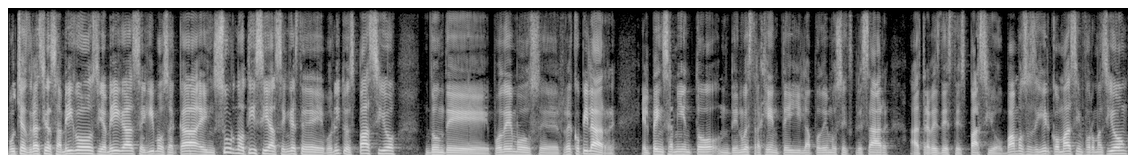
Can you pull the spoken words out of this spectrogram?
Muchas gracias amigos y amigas. Seguimos acá en Sur Noticias en este bonito espacio donde podemos eh, recopilar el pensamiento de nuestra gente y la podemos expresar a través de este espacio. Vamos a seguir con más información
